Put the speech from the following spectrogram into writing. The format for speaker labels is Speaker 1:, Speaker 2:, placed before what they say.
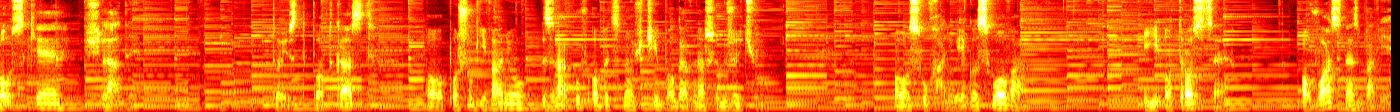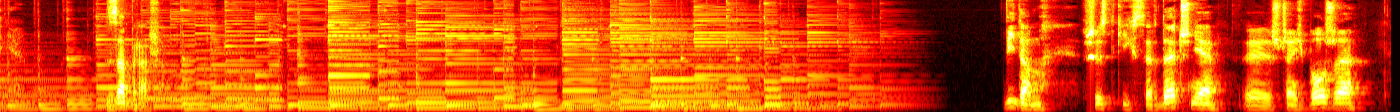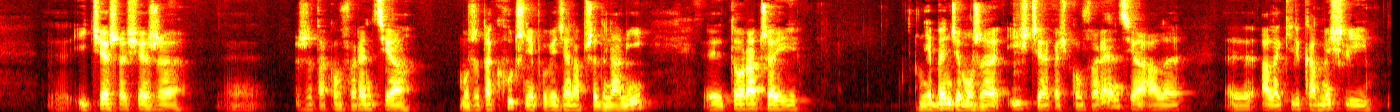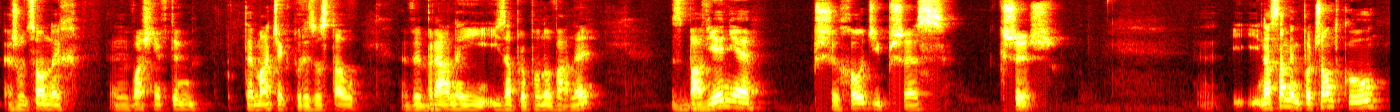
Speaker 1: Boskie Ślady. To jest podcast o poszukiwaniu znaków obecności Boga w naszym życiu, o słuchaniu Jego słowa i o trosce o własne zbawienie. Zapraszam. Witam wszystkich serdecznie. Szczęść Boże. I cieszę się, że, że ta konferencja, może tak hucznie powiedziana przed nami, to raczej nie będzie może iście jakaś konferencja, ale, ale kilka myśli rzuconych właśnie w tym temacie, który został wybrany i, i zaproponowany. Zbawienie przychodzi przez krzyż. I na samym początku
